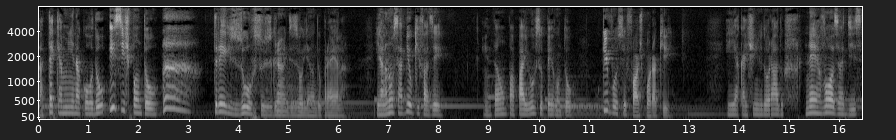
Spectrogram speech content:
até que a menina acordou e se espantou. Três ursos grandes olhando para ela. E ela não sabia o que fazer. Então papai urso perguntou: O que você faz por aqui? E a caixinha dourado, nervosa, disse:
